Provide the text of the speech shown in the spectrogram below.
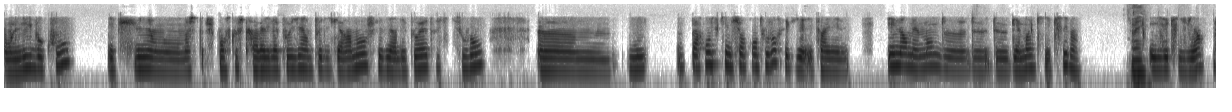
on lit beaucoup. Et puis, on- moi, je, je pense que je travaille la poésie un peu différemment. Je fais venir des poètes aussi souvent. Euh, mais par contre, ce qui me surprend toujours, c'est qu'il y, a- enfin, y a énormément de, de, de gamins qui écrivent. Oui. Et ils écrivent bien.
